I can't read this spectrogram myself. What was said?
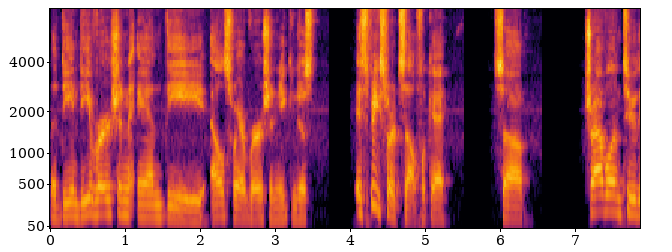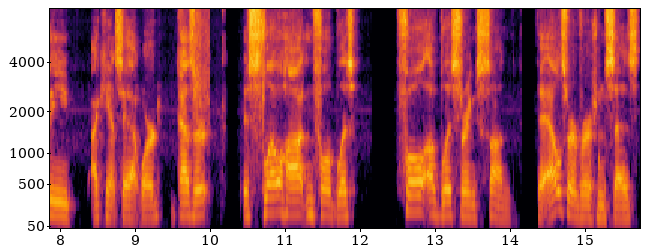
the d&d version and the Elsweyr version. You can just it speaks for itself okay? So travel into the i can't say that word desert is slow hot and full of bliss full of blistering sun the Elsweyr version says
